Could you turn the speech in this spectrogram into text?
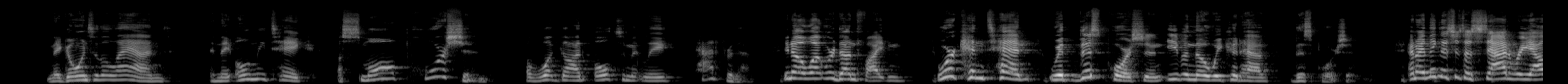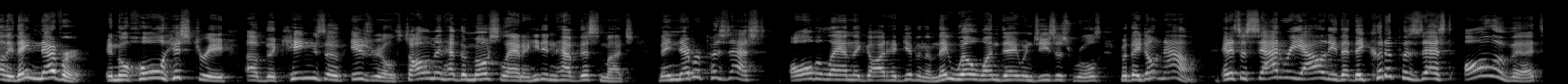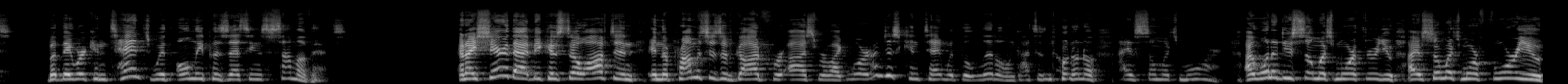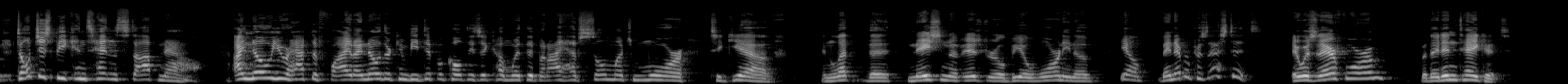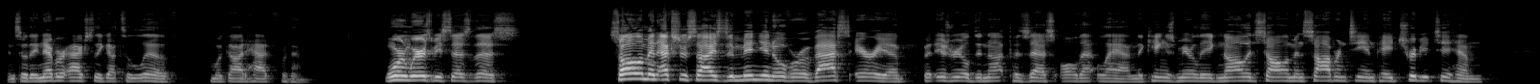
And they go into the land and they only take a small portion of what God ultimately had for them. You know what? We're done fighting. We're content with this portion, even though we could have this portion. And I think that's just a sad reality. They never, in the whole history of the kings of Israel, Solomon had the most land and he didn't have this much. They never possessed all the land that God had given them. They will one day when Jesus rules, but they don't now. And it's a sad reality that they could have possessed all of it, but they were content with only possessing some of it. And I share that because so often in the promises of God for us, we're like, Lord, I'm just content with the little. And God says, No, no, no, I have so much more. I want to do so much more through you. I have so much more for you. Don't just be content and stop now. I know you have to fight. I know there can be difficulties that come with it, but I have so much more to give. And let the nation of Israel be a warning of, you know, they never possessed it. It was there for them, but they didn't take it. And so they never actually got to live in what God had for them. Warren Wiersbe says this Solomon exercised dominion over a vast area, but Israel did not possess all that land. The kings merely acknowledged Solomon's sovereignty and paid tribute to him.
